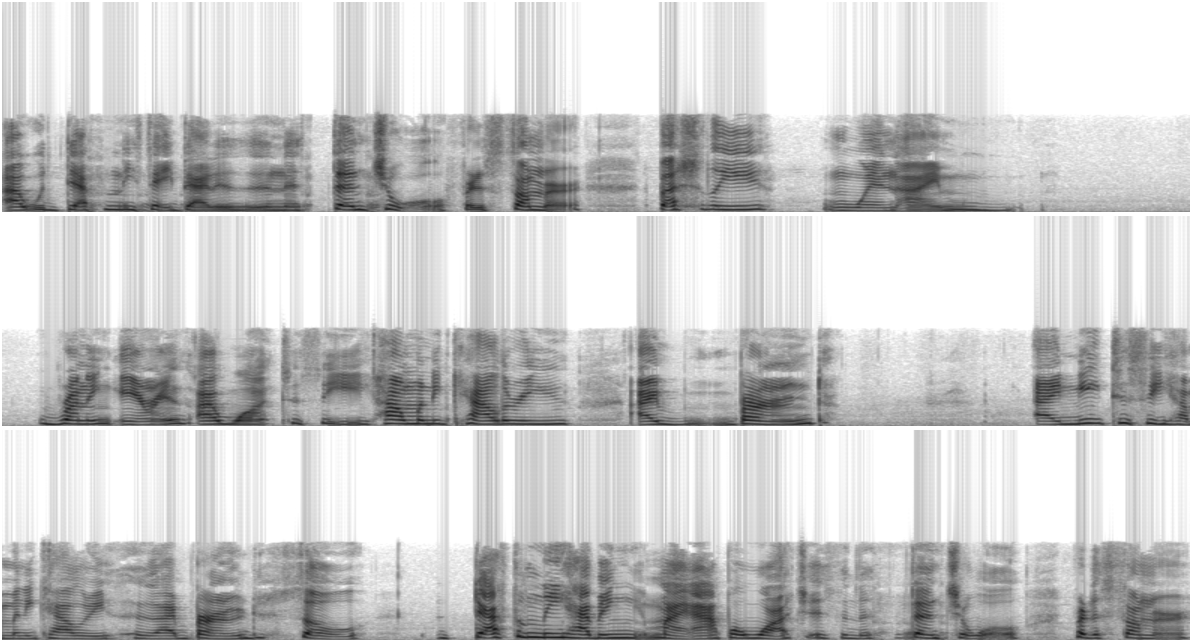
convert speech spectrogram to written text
I would definitely say that is an essential for the summer, especially when I'm running errands. I want to see how many calories I burned. I need to see how many calories I burned, so definitely having my Apple Watch is an essential for the summer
